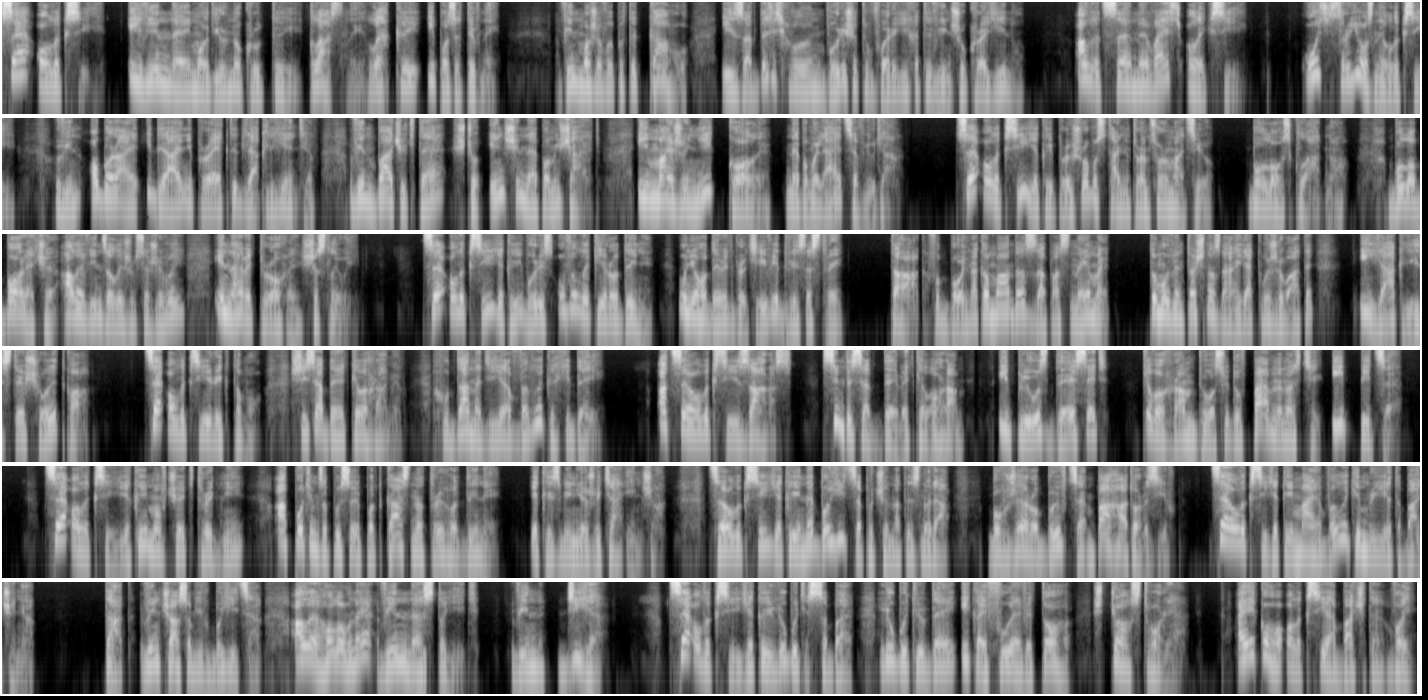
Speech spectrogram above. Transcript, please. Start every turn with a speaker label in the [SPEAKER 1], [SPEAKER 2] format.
[SPEAKER 1] Це Олексій, і він неймовірно крутий, класний, легкий і позитивний. Він може випити каву і за 10 хвилин вирішити переїхати в іншу країну. Але це не весь Олексій. Ось серйозний Олексій. Він обирає ідеальні проекти для клієнтів. Він бачить те, що інші не помічають, і майже ніколи не помиляється в людях. Це Олексій, який пройшов останню трансформацію. Було складно, було боляче, але він залишився живий і навіть трохи щасливий. Це Олексій, який виріс у великій родині. У нього дев'ять братів і дві сестри. Так, футбольна команда з запасними, тому він точно знає, як виживати і як їсти швидко. Це Олексій рік тому, 69 кілограмів, худа надія великих ідей. А це Олексій зараз, 79 кілограм, і плюс 10 кілограм досвіду впевненості і піце. Це Олексій, який мовчить три дні, а потім записує подкаст на три години, який змінює життя інших. Це Олексій, який не боїться починати з нуля, бо вже робив це багато разів. Це Олексій, який має великі мрії та бачення. Так, він часом їх боїться, але головне він не стоїть. Він діє. Це Олексій, який любить себе, любить людей і кайфує від того, що створює. А якого Олексія бачите ви?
